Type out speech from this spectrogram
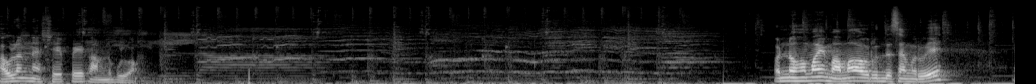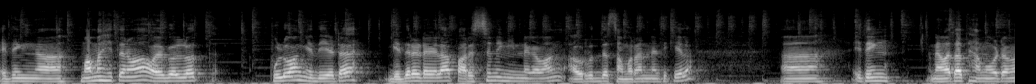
අවුලක් නැහැ ෂේප් එක කන්න පුළුවන්. ඔන්න ඔහොමයි මම අවුරුද්ධ සැමරුවේ. ඉතිං මම හිතනවා ඔයගොල්ලොත් පුළුවන් එදියට ගෙදරට වෙලා පරිස්සමින් ඉන්න ගමන් අවුරුද්ධ සමරන්න ඇති කියලා. ඉතිං නැවතත් හැමෝටම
